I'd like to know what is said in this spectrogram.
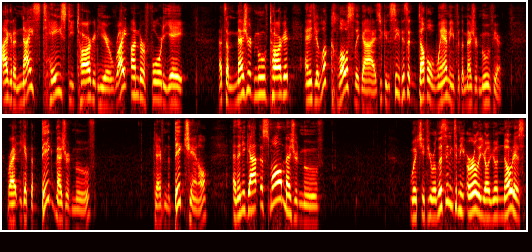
I get a nice tasty target here right under 48 that's a measured move target. And if you look closely, guys, you can see this is a double whammy for the measured move here, right? You get the big measured move, okay, from the big channel, and then you got the small measured move, which if you were listening to me earlier, you'll notice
